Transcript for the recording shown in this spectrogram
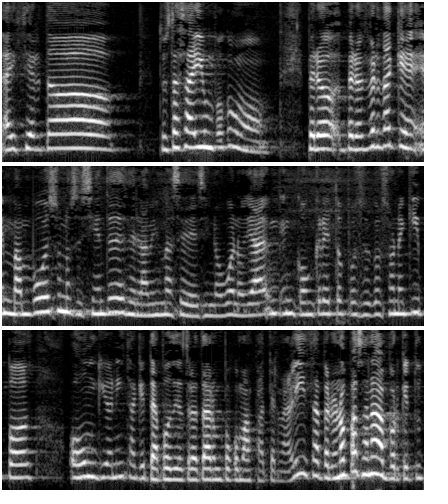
hay cierto... Tú estás ahí un poco como... Pero, pero es verdad que en Bambú eso no se siente desde la misma sede, sino bueno, ya en, concreto pues son equipos o un guionista que te ha podido tratar un poco más paternalista, pero no pasa nada porque tú,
